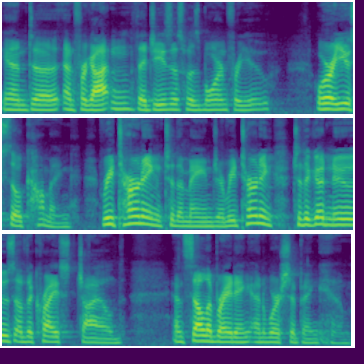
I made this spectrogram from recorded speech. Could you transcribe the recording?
and, uh, and forgotten that Jesus was born for you? Or are you still coming? Returning to the manger, returning to the good news of the Christ child, and celebrating and worshiping him.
